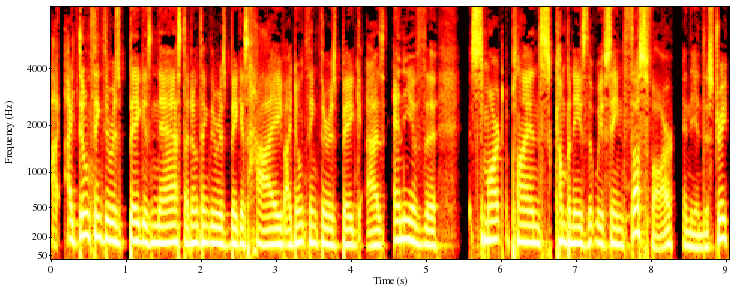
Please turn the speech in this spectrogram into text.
I, I don't think they're as big as Nest. I don't think they're as big as Hive. I don't think they're as big as any of the smart appliance companies that we've seen thus far in the industry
